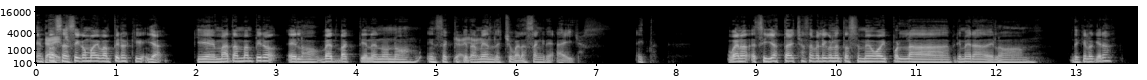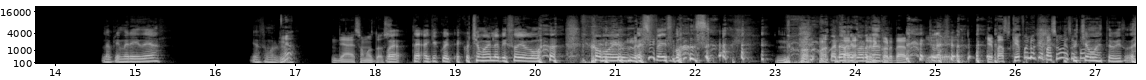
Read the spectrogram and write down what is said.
Entonces, así como hay vampiros que, ya, que matan vampiros, eh, los bedbugs tienen unos insectos Ya, que ya, también les chupa la sangre a ellos. Ahí está. Bueno, si ya está hecha esa película, entonces me voy por la primera de los... ¿De qué lo que era? La primera idea. Ya se me olvidó. Ya. Ya somos dos. Bueno, te- hay que escu- escuchemos el episodio como, como en Spaceballs. no, para para, recordar. recordar. ¿Qué, pas- ¿Qué fue lo que pasó hace poco? Escuchemos este episodio.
